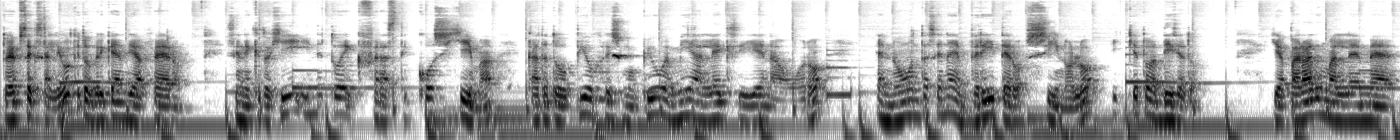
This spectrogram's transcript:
Το έψαξα λίγο και το βρήκα ενδιαφέρον. Συνεκδοχή είναι το εκφραστικό σχήμα κατά το οποίο χρησιμοποιούμε μία λέξη ή ένα όρο εννοώντας ένα ευρύτερο σύνολο ή και το αντίθετο. Για παράδειγμα λέμε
